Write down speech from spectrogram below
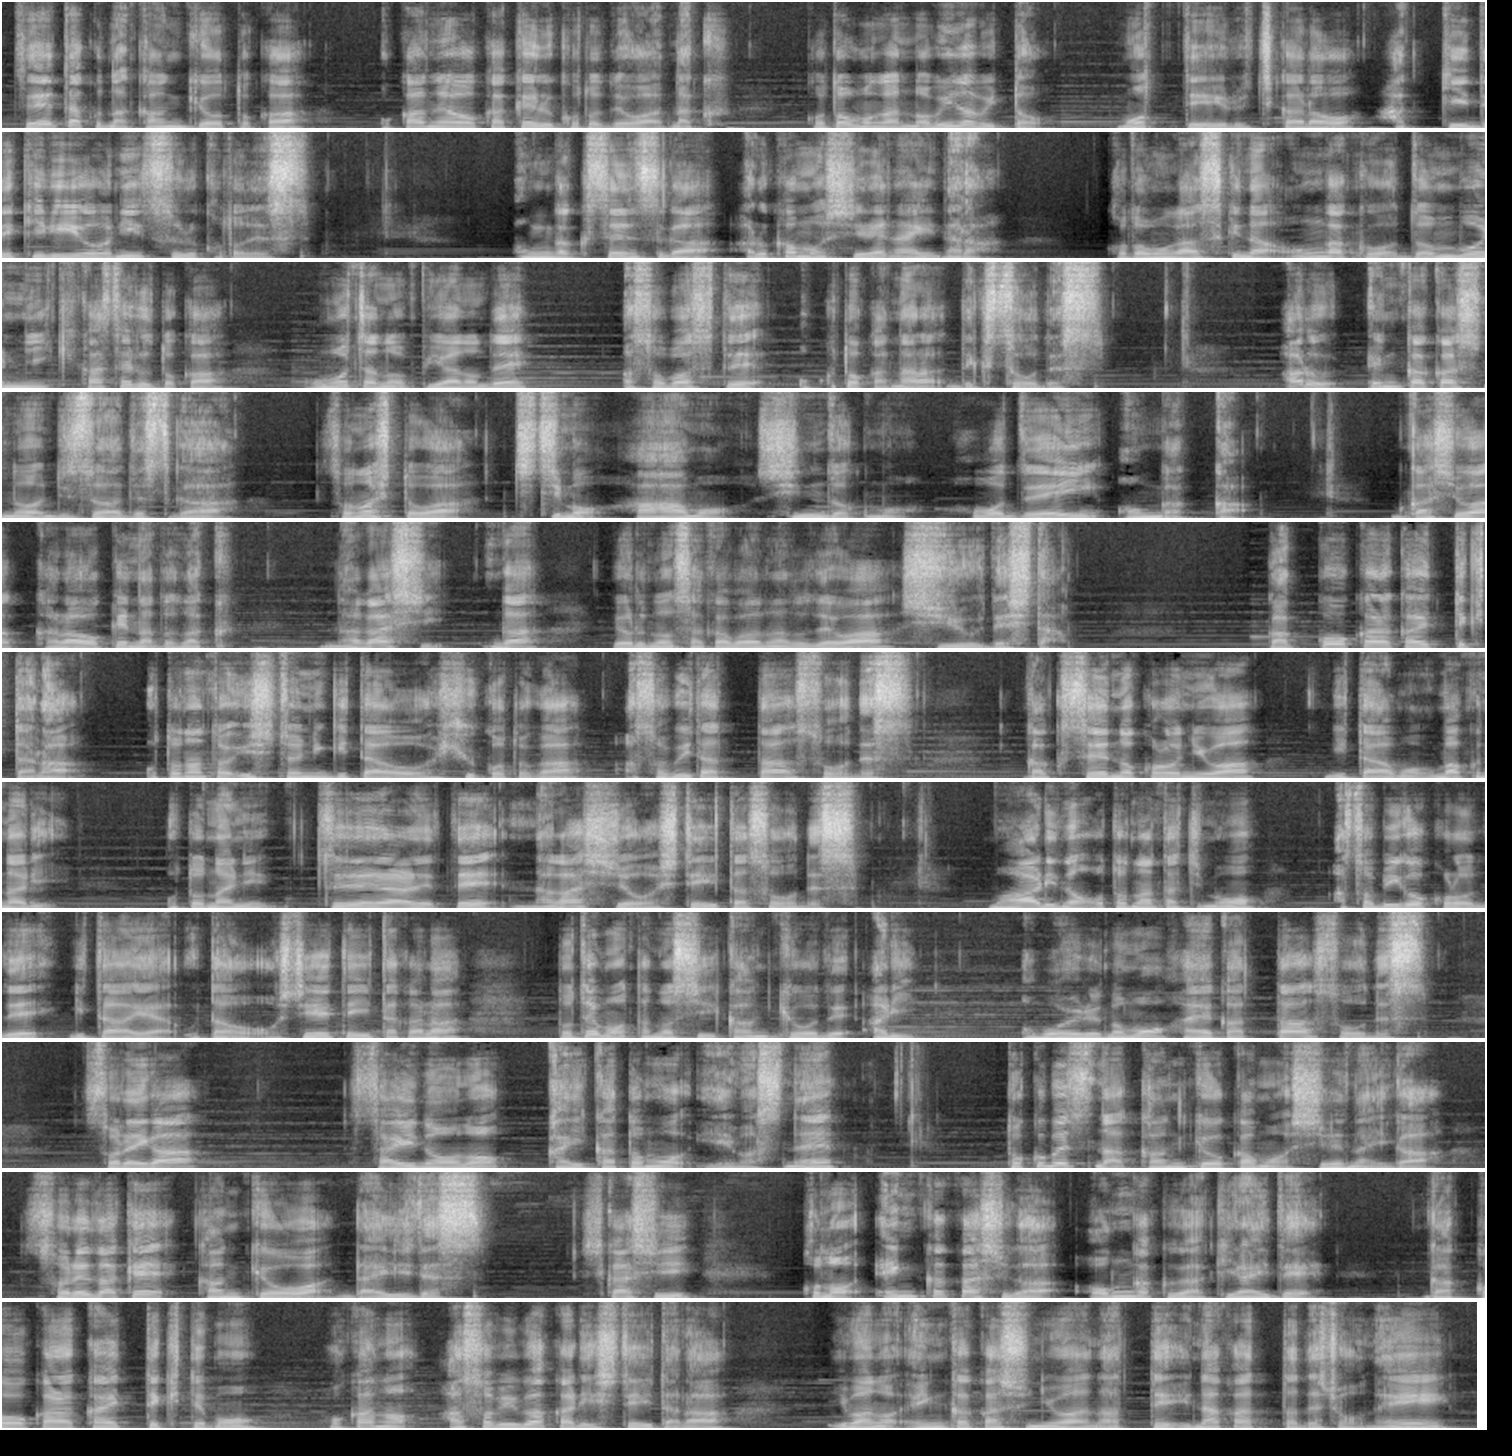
贅沢な環境とかお金をかけることではなく、子供がのびのびと持っている力を発揮できるようにすることです。音楽センスがあるかもしれないなら、子供が好きな音楽を存分に聴かせるとか、おもちゃのピアノで遊ばせておくとかならできそうです。ある演歌歌手の実話ですが、その人は父も母も親族もほぼ全員音楽家。昔はカラオケなどなく、流しが夜の酒場などでは主流でした。学校から帰ってきたら大人と一緒にギターを弾くことが遊びだったそうです。学生の頃にはギターも上手くなり、大人に連れられて流しをしていたそうです。周りの大人たちも遊び心でギターや歌を教えていたから、とても楽しい環境であり、覚えるのも早かったそうです。それが才能の開花とも言えますね。特別な環境かもしれないが、それだけ環境は大事です。しかし、この演歌歌手が音楽が嫌いで、学校から帰ってきても他の遊びばかりしていたら、今の演歌歌手にはなっていなかったでしょうね。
